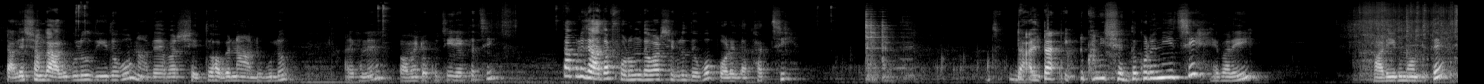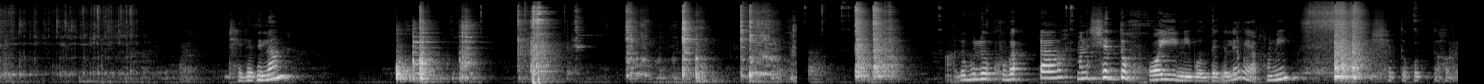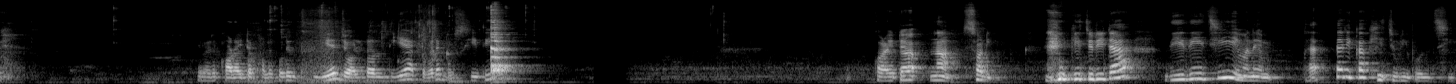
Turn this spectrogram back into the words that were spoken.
ডালের সঙ্গে আলুগুলোও দিয়ে দেবো, নাহলে আবার সেদ্ধ হবে না আলুগুলো। আর এখানে টমেটো কুচি রেখেছি। তারপরে যা যা ফোড়ন দেওয়ার সেগুলো দেবো, পরে দেখাচ্ছি। ডালটা একটুখানি সেদ্ধ করে নিয়েছি। এবার এই হাঁড়ির মধ্যে ঢেলে দিলাম। আলুগুলো খুব একটা মানে সেদ্ধ হয়নি বলতে গেলে, এখনই সেদ্ধ করতে হবে। এবারে কড়াইটা ভালো করে ধুয়ে, জল টল দিয়ে একেবারে বসিয়ে দিই। কড়াইটা, না সরি খিচুড়িটা দিয়ে দিয়েছি মানে ভ্যাত্তারিকা খিচুড়ি বলছি।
